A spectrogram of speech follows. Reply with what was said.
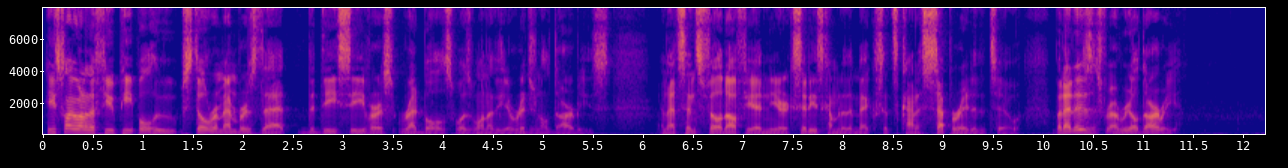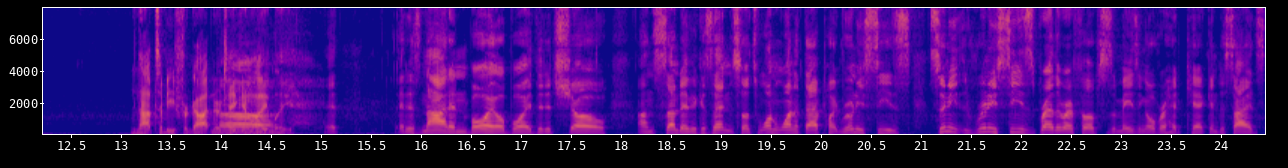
He's probably one of the few people who still remembers that the DC versus Red Bulls was one of the original derbies, and that since Philadelphia and New York City's come into the mix, it's kind of separated the two. But that is a real derby, not to be forgotten or taken Uh, lightly. It it is not, and boy oh boy did it show on Sunday because then so it's one one at that point. Rooney sees Rooney, Rooney sees Bradley Wright Phillips' amazing overhead kick and decides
